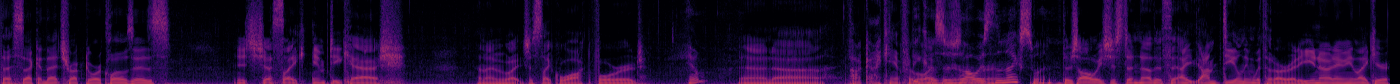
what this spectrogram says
the second that truck door closes, it's just like empty cache. And I might just like walk forward Yep. and uh fuck i can't for the Because there's always the next one. there's always just another thing I, i'm dealing with it already you know what i mean like you're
